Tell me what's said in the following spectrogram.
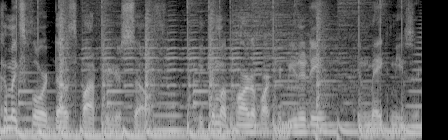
Come explore DubSpot for yourself. Become a part of our community and make music.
